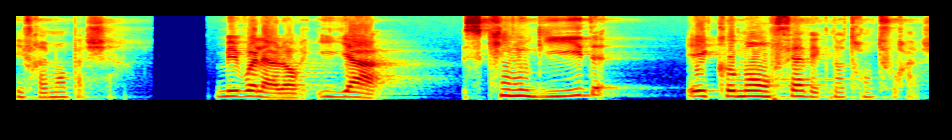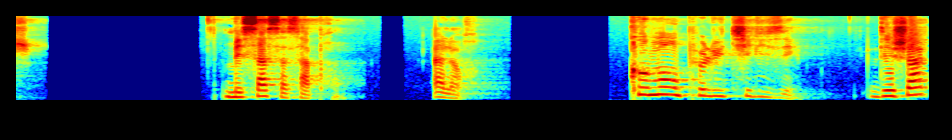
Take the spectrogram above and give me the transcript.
et vraiment pas cher. Mais voilà, alors il y a ce qui nous guide et comment on fait avec notre entourage. Mais ça, ça s'apprend. Alors, comment on peut l'utiliser? Déjà,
